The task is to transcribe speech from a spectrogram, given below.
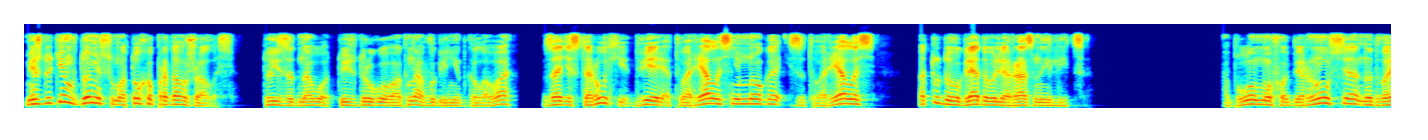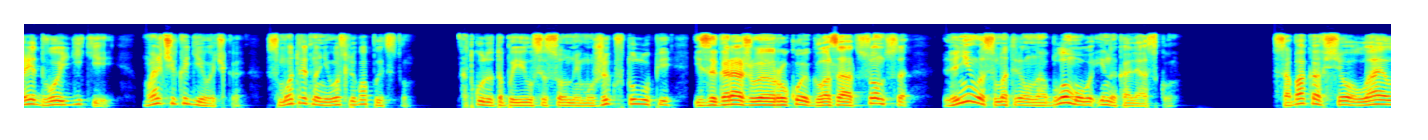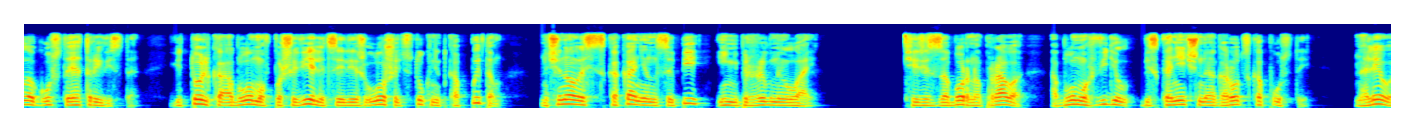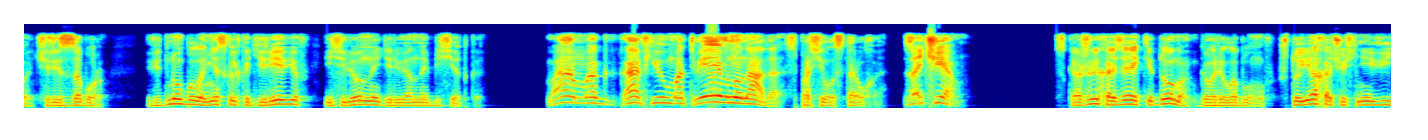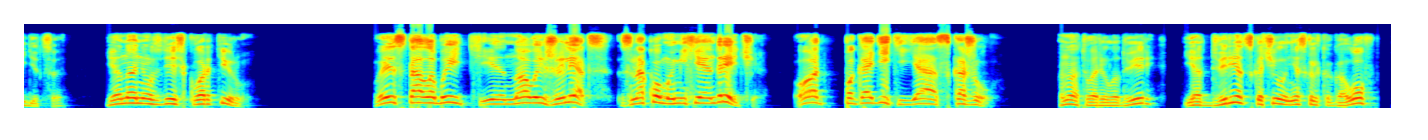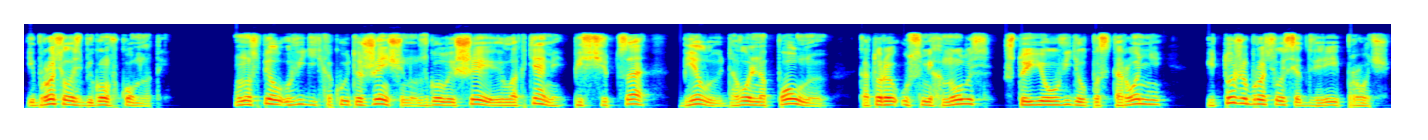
Между тем в доме суматоха продолжалась. То из одного, то из другого окна выглянет голова. Сзади старухи дверь отворялась немного и затворялась. Оттуда выглядывали разные лица. Обломов обернулся, на дворе двое детей, мальчик и девочка, смотрят на него с любопытством. Откуда-то появился сонный мужик в тулупе и, загораживая рукой глаза от солнца, лениво смотрел на Обломова и на коляску. Собака все лаяла густо и отрывисто и только Обломов пошевелится или лошадь стукнет копытом, начиналось скакание на цепи и непрерывный лай. Через забор направо Обломов видел бесконечный огород с капустой. Налево, через забор, видно было несколько деревьев и зеленая деревянная беседка. «Вам Агафью Матвеевну надо?» – спросила старуха. «Зачем?» «Скажи хозяйке дома, – говорил Обломов, – что я хочу с ней видеться. Я нанял здесь квартиру. Вы, стало быть, новый жилец, знакомый Михея Андреевича. Вот, погодите, я скажу. Она отворила дверь, и от двери отскочило несколько голов и бросилась бегом в комнаты. Он успел увидеть какую-то женщину с голой шеей и локтями, без щипца, белую, довольно полную, которая усмехнулась, что ее увидел посторонний, и тоже бросилась от дверей прочь.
